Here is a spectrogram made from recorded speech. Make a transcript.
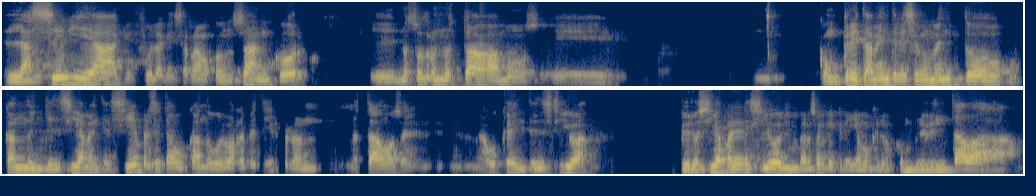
la serie A, que fue la que cerramos con Sancor, eh, nosotros no estábamos eh, concretamente en ese momento buscando intensivamente. Siempre se estaba buscando, vuelvo a repetir, pero no estábamos en una búsqueda intensiva. Pero sí apareció el inversor que creíamos que nos complementaba a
